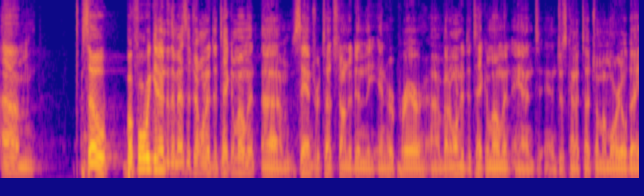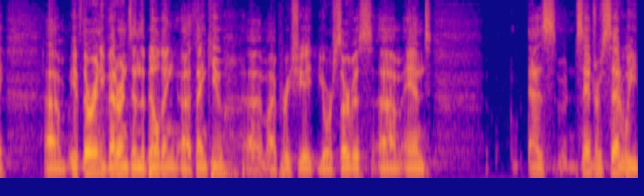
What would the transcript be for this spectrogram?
Um, so, before we get into the message, I wanted to take a moment. Um, Sandra touched on it in the in her prayer, um, but I wanted to take a moment and and just kind of touch on Memorial Day. Um, if there are any veterans in the building, uh, thank you. Um, I appreciate your service. Um, and as Sandra said, we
